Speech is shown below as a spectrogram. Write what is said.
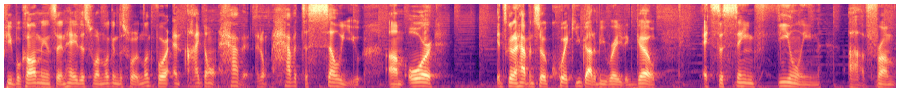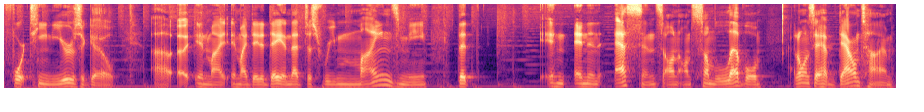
People calling me and saying, "Hey, this is what I'm looking, this is what I'm looking for," and I don't have it. I don't have it to sell you, um, or it's going to happen so quick. You got to be ready to go. It's the same feeling uh, from 14 years ago uh, in my in my day to day, and that just reminds me that in in essence, on on some level, I don't want to say I have downtime,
